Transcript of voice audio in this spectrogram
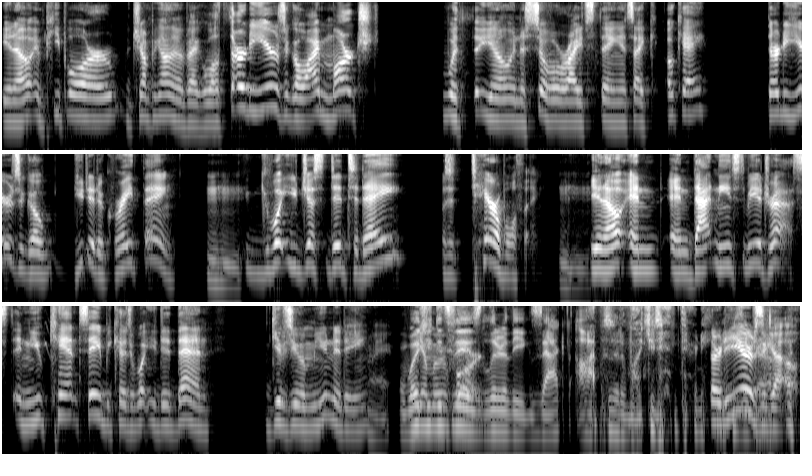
you know, and people are jumping on them like, well, 30 years ago I marched with you know in a civil rights thing. It's like, okay, 30 years ago you did a great thing Mhm. what you just did today was a terrible thing Mhm. you know and and that needs to be addressed and you can't say because what you did then gives you immunity Right. What Yeah, you did today is literally the exact opposite of what you did 30, 30 years ago.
